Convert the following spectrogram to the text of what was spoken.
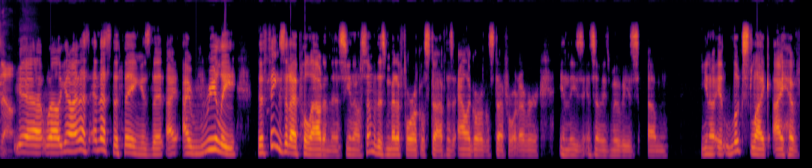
So Yeah, well, you know, and that's and that's the thing is that I I really the things that I pull out in this, you know, some of this metaphorical stuff, this allegorical stuff or whatever in these in some of these movies, um, you know, it looks like I have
